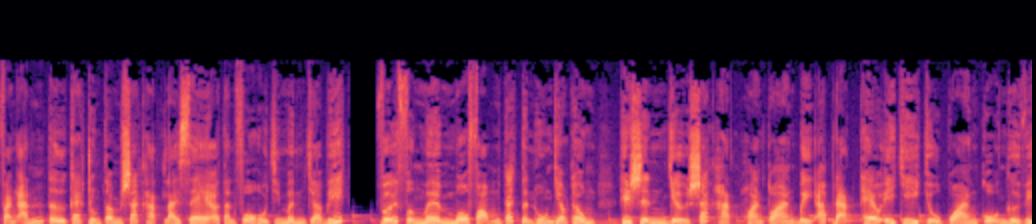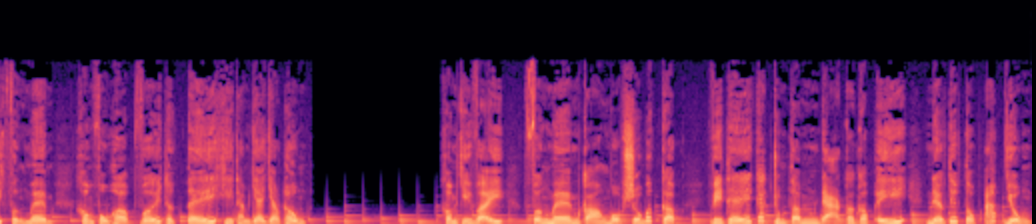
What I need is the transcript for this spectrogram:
Phản ánh từ các trung tâm sát hạch lái xe ở thành phố Hồ Chí Minh cho biết, với phần mềm mô phỏng các tình huống giao thông, thí sinh dự sát hạch hoàn toàn bị áp đặt theo ý chí chủ quan của người viết phần mềm, không phù hợp với thực tế khi tham gia giao thông. Không chỉ vậy, phần mềm còn một số bất cập, vì thế các trung tâm đã có góp ý nếu tiếp tục áp dụng,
